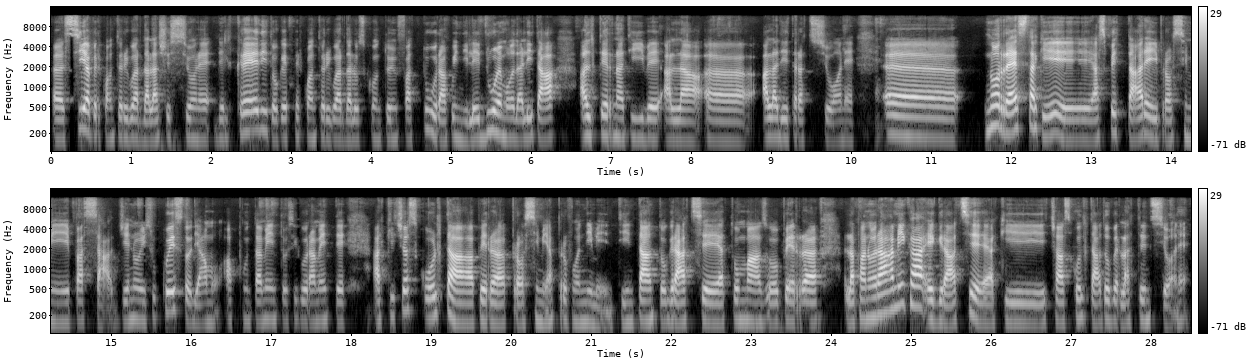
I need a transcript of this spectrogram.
ehm, sia per quanto riguarda la cessione del credito che per quanto riguarda lo sconto in fattura, quindi le 2 modalità alternative alla ehm, alla detrazione. Ehm, non resta che aspettare i prossimi passaggi e noi su questo diamo appuntamento sicuramente a chi ci ascolta per prossimi approfondimenti. Intanto grazie a Tommaso per la panoramica e grazie a chi ci ha ascoltato per l'attenzione.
